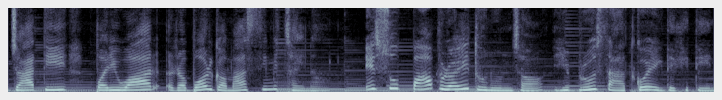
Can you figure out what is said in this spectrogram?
जाति परिवार र वर्गमा सीमित छैन। यसु पाप रहित हुनुहुन्छ हिब्रू सातको एकदेखि तिन।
